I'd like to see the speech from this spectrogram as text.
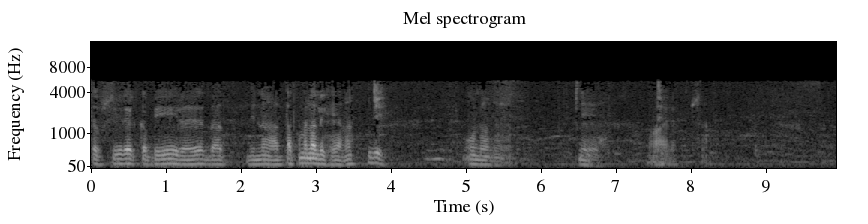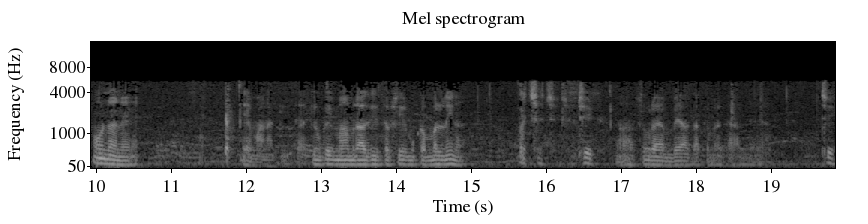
تفسیر کبیر دا جنہ تکملہ لکھیا نا. جی. انہوں نے السلام انہوں نے یہ مانا کیتا ہے کیونکہ امام راضی تفسیر مکمل نہیں نا۔ اچھا اچھا اچھا ٹھیک۔ ہاں، سورہ انبیاء تک میرے خیال میں۔ ٹھیک۔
